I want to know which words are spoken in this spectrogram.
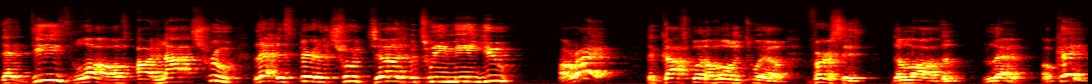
that these laws are not true. Let the Spirit of truth judge between me and you. All right, the Gospel of the Holy Twelve versus the law of the letter. Okay.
